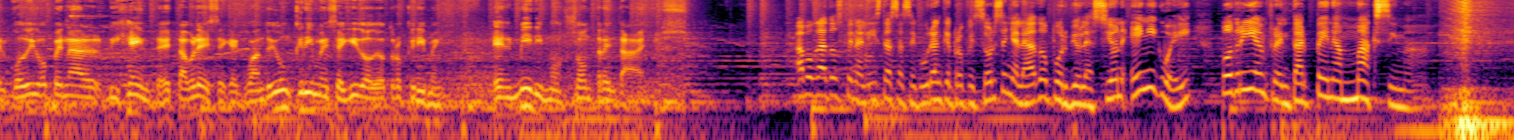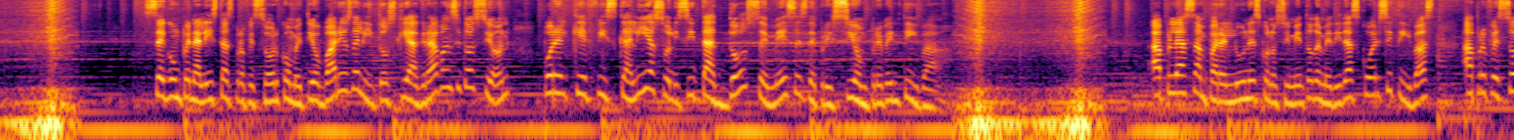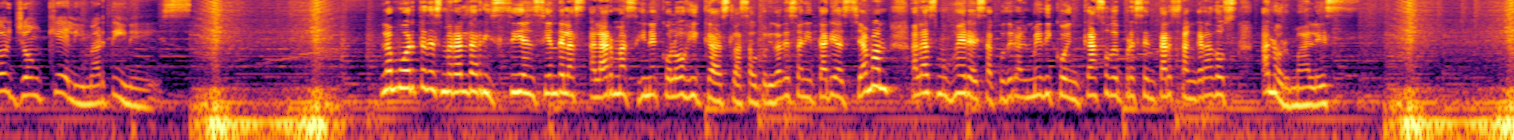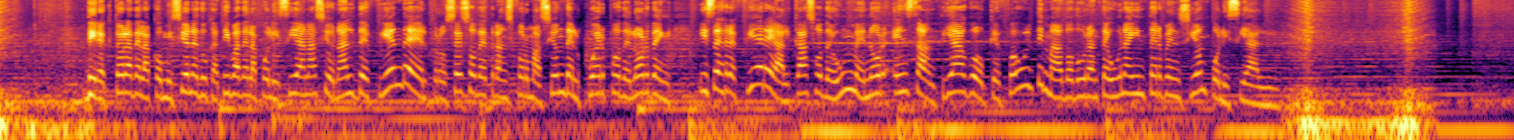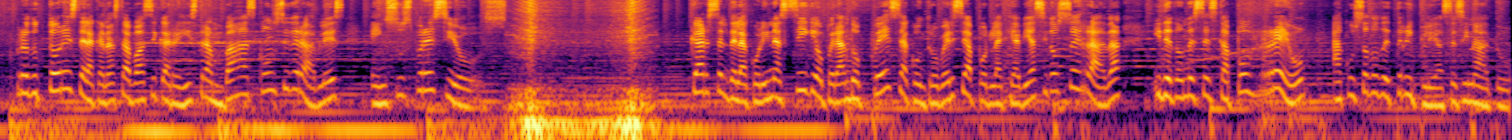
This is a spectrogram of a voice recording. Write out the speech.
el Código Penal vigente establece que cuando hay un crimen seguido de otro crimen, el mínimo son 30 años. Abogados penalistas aseguran que profesor señalado por violación en Higüey podría enfrentar pena máxima. Según penalistas, profesor cometió varios delitos que agravan situación por el que Fiscalía solicita 12 meses de prisión preventiva. Aplazan para el lunes conocimiento de medidas coercitivas a profesor John Kelly Martínez. La muerte de Esmeralda Ricci enciende las alarmas ginecológicas. Las autoridades sanitarias llaman a las mujeres a acudir al médico en caso de presentar sangrados anormales. Directora de la Comisión Educativa de la Policía Nacional defiende el proceso de transformación del cuerpo del orden y se refiere al caso de un menor en Santiago que fue ultimado durante una intervención policial. Productores de la canasta básica registran bajas considerables en sus precios. Cárcel de la Colina sigue operando pese a controversia por la que había sido cerrada y de donde se escapó reo acusado de triple asesinato.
